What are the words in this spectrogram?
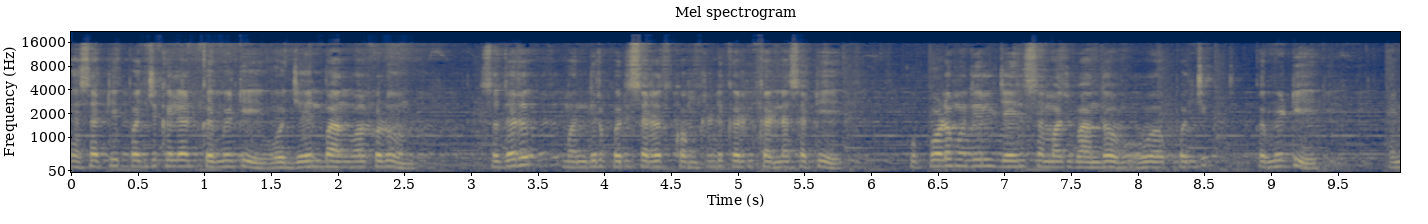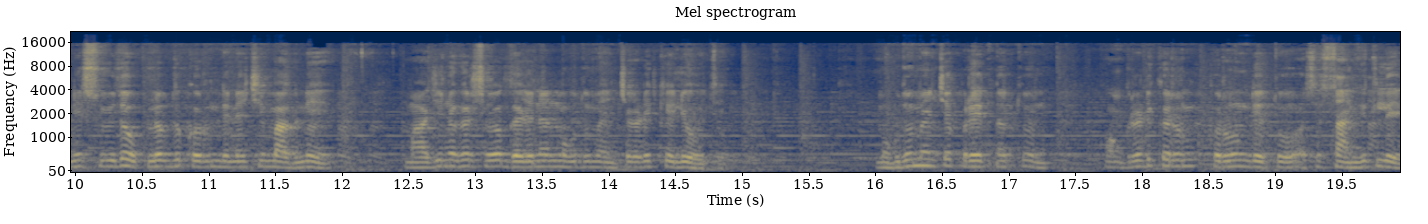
यासाठी पंचकल्याण कमिटी व जैन बांधवाकडून सदर मंदिर परिसरात काँक्रिटीकरण करण्यासाठी कुपवाडमधील जैन समाज बांधव व पंच कमिटी यांनी सुविधा उपलब्ध करून देण्याची मागणी माजी नगरसेवक गजानन मगदूम यांच्याकडे केली होती. मगदूम यांच्या प्रयत्नातून काँक्रिटीकरण करून देतो असे सांगितले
